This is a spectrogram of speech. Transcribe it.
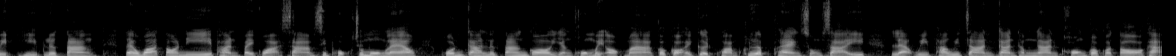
ปิดหีบเลือกตั้ง แต่ว่าตอนนี้ผ่านไปกว่า 36 ชั่วโมงแล้ว ผลการเลือกตั้งก็ยังคงไม่ออกมา ก็ก่อให้เกิดความเคลือบแคลงสงสัย และวิพากษ์วิจารณ์การทำงานของกกตค่ะ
